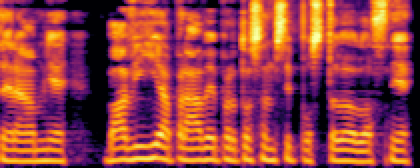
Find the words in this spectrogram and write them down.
která mě baví a právě proto jsem si postavil vlastně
